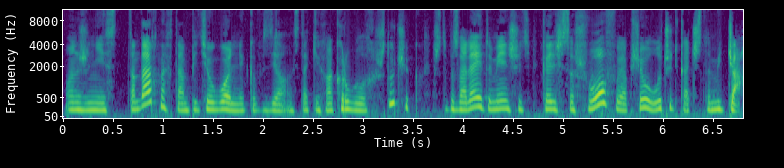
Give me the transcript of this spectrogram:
он же не из стандартных там пятиугольников сделан, из таких округлых штучек, что позволяет уменьшить количество швов и вообще улучшить качество мяча.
